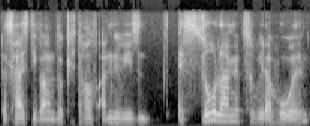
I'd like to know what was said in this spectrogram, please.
Das heißt, die waren wirklich darauf angewiesen, es so lange zu wiederholen,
